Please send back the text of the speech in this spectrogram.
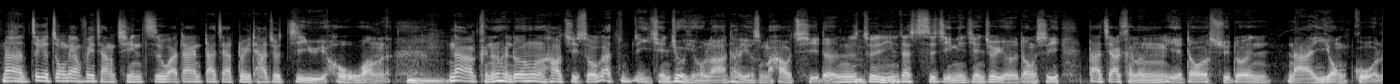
那这个重量非常轻之外，当然大家对它就寄予厚望了。嗯，那可能很多人会很好奇说，啊，以前就有了，到底有什么好奇的？这已经在十几年前就有的东西，大家可能也都许多人拿来用过了。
